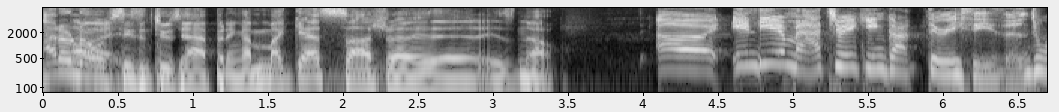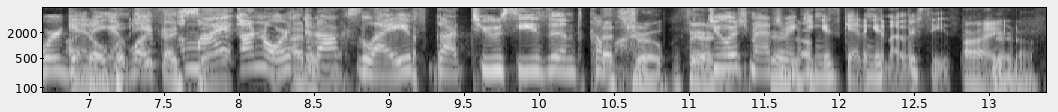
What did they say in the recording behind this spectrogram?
I don't know All if right. season two's happening. Um, my guess, Sasha, uh, is no. Uh, Indian matchmaking got three seasons. We're getting know, it. like If I my said, I unorthodox life got two seasons. Come That's on. true. Fair Jewish enough. Fair matchmaking enough. is getting another season. All right. Fair enough.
